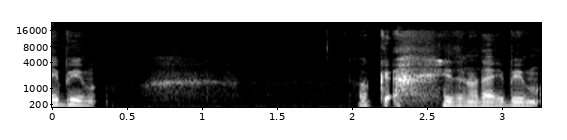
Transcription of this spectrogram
ಐ ಬೀಮು ಓಕೆ ಇದು ನೋಡಿ, ಐ ಬೀಮು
